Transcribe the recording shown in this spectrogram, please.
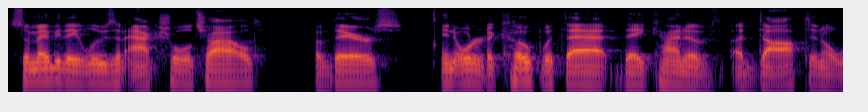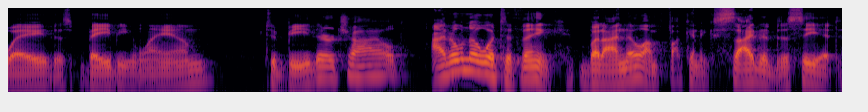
So maybe they lose an actual child of theirs in order to cope with that, they kind of adopt in a way this baby lamb to be their child. I don't know what to think, but I know I'm fucking excited to see it.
